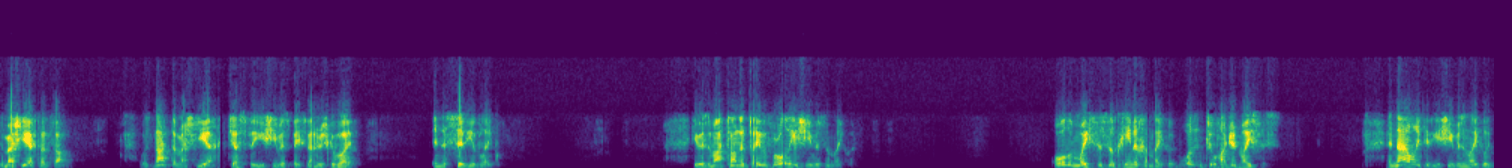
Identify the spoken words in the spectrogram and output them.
The Mashgiach Chatzal was not the Mashgiach just for Yeshiva's Beis Medrash Gavoya. in the city of Lakewood. He was a Matana Teva for all the yeshivas in Lakewood. All the Moises of Chinuch in Lakewood, more than 200 Moises. And not only to the yeshivas in Lakewood,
